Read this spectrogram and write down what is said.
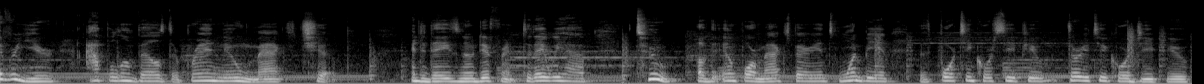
every year, Apple unveils their brand new Mac chip. And today is no different. Today we have two of the M4 Max variants, one being the 14 core CPU, 32 core GPU,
